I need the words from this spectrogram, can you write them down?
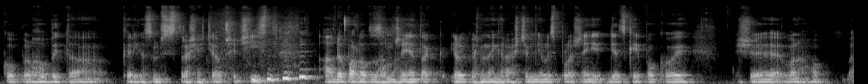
koupil Hobita, který jsem si strašně chtěl přečíst. A dopadlo to samozřejmě tak, jelikož jsme tenkrát ještě měli společný dětský pokoj, že ona ho uh,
